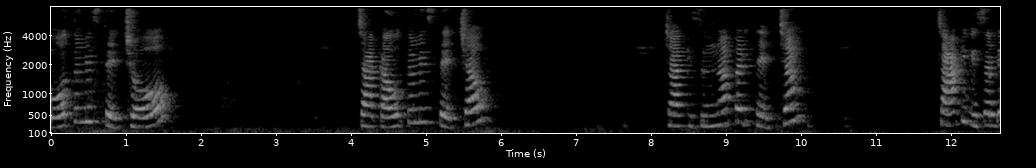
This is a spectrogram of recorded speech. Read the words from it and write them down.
ఓతుమిస్తే చో చాకౌతుమిస్తే చౌ చాకి సున్నా పెడితే చం చాకి విసర్గ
